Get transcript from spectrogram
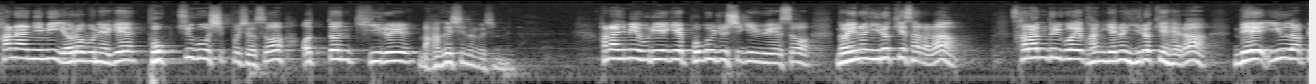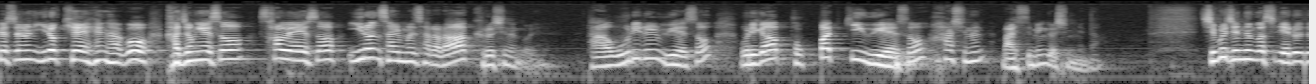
하나님이 여러분에게 복 주고 싶으셔서 어떤 길을 막으시는 것입니다. 하나님이 우리에게 복을 주시기 위해서 너희는 이렇게 살아라. 사람들과의 관계는 이렇게 해라. 내 이웃 앞에서는 이렇게 행하고 가정에서 사회에서 이런 삶을 살아라 그러시는 거예요. 다 우리를 위해서 우리가 복 받기 위해서 하시는 말씀인 것입니다. 집을 짓는 것을 예로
